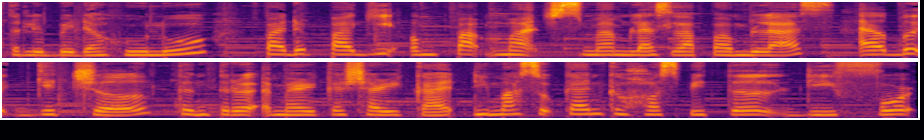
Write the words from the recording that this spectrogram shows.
terlebih dahulu. Pada pagi 4 Mac 1918, Albert Gitchell, tentera Amerika Syarikat, dimasukkan ke hospital di Fort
